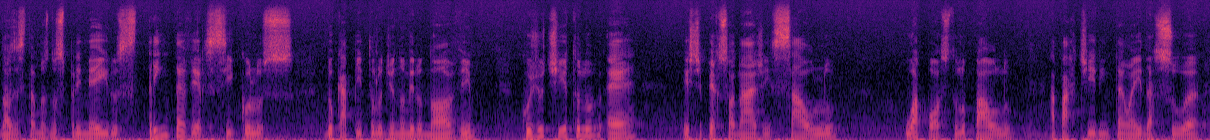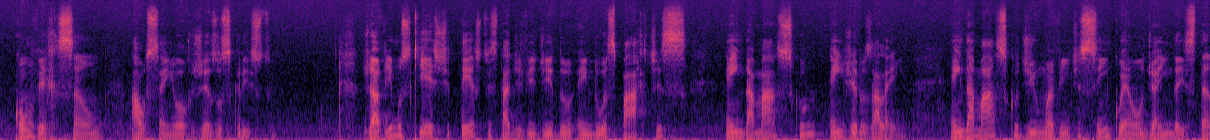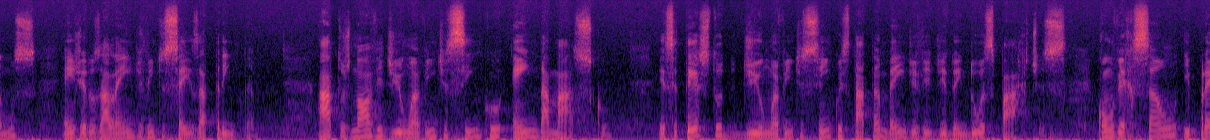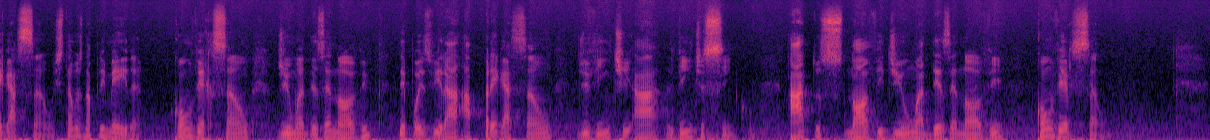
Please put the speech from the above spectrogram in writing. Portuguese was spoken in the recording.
Nós estamos nos primeiros 30 versículos do capítulo de número 9, cujo título é este personagem Saulo, o apóstolo Paulo, a partir então aí da sua conversão ao Senhor Jesus Cristo. Já vimos que este texto está dividido em duas partes, em Damasco, em Jerusalém. Em Damasco, de 1 a 25, é onde ainda estamos, em Jerusalém, de 26 a 30. Atos 9, de 1 a 25, em Damasco. Esse texto, de 1 a 25, está também dividido em duas partes: conversão e pregação. Estamos na primeira conversão de 1 a 19, depois virá a pregação de 20 a 25. Atos 9, de 1 a 19, conversão.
